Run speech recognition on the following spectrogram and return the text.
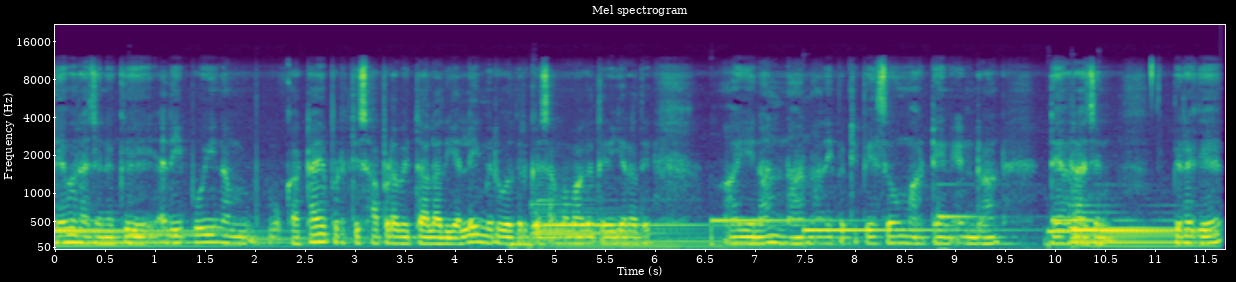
தேவராஜனுக்கு அதை போய் நம் கட்டாயப்படுத்தி சாப்பிட வைத்தால் அது எல்லை மீறுவதற்கு சமமாக தெரிகிறது. ஆயினால் நான் அதை பற்றி பேசவும் மாட்டேன் என்றான் தேவராஜன். பிறகு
